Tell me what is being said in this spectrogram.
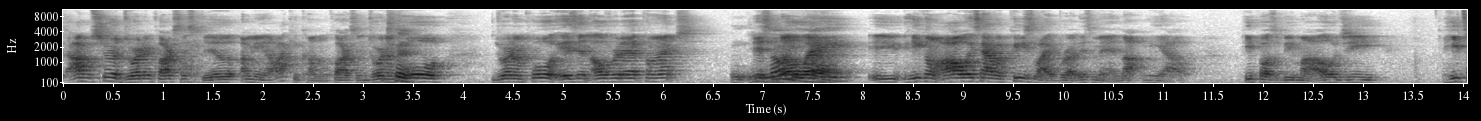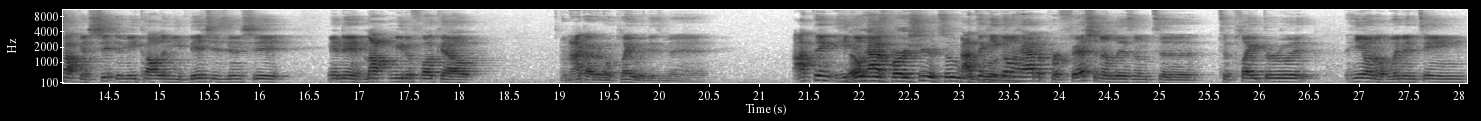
Bro. I'm sure Jordan Clarkson still. I mean, I keep calling him Clarkson. Jordan Poole. Jordan Poole isn't over that punch. There's no way he, he gonna always have a piece like, bro. This man knocked me out. He supposed to be my OG. He talking shit to me, calling me bitches and shit, and then knocked me the fuck out. And I gotta go play with this man. I think he that gonna have first year too. I think he gonna have the professionalism to to play through it. He on a winning team,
